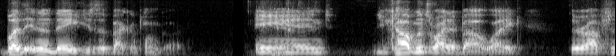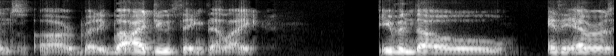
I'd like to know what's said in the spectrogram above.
but at the end of the day he's a backup point guard, and yeah. Calvin's right about like their options are ready, but I do think that like even though Anthony Edwards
